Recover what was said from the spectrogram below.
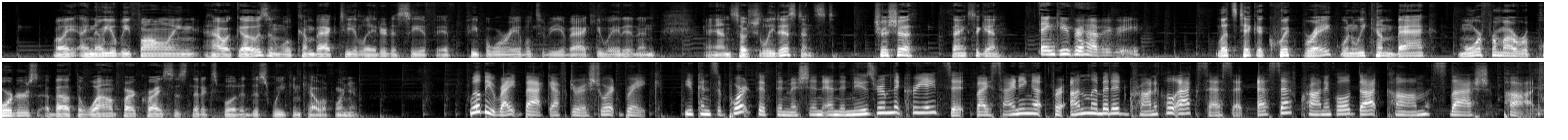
Well, I, I know you'll be following how it goes, and we'll come back to you later to see if, if people were able to be evacuated and, and socially distanced. Trisha, thanks again. Thank you for having me. Let's take a quick break. When we come back, more from our reporters about the wildfire crisis that exploded this week in California. We'll be right back after a short break. You can support Fifth and Mission and the newsroom that creates it by signing up for unlimited Chronicle access at sfchronicle.com slash pod.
